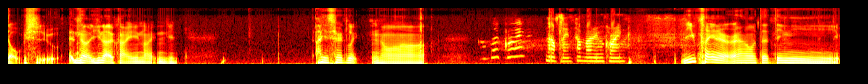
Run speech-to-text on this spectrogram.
oh shoot! No, you're not crying. You're not. You're, I just heard like no. I'm not crying. Not playing. I'm not even crying. You playing around with that thingy?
